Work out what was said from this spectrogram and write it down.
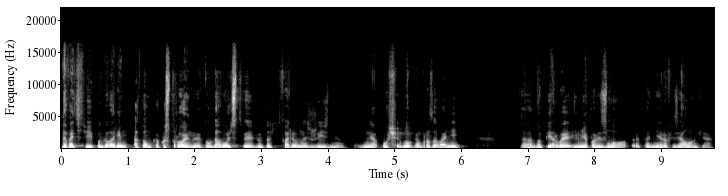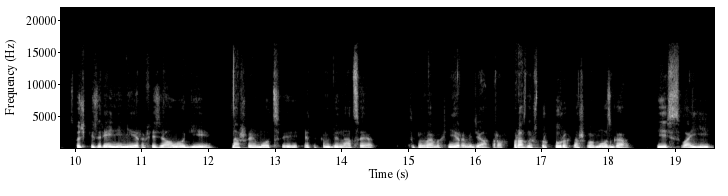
Давайте поговорим о том, как устроено это удовольствие или удовлетворенность жизнью. У меня очень много образований, э, но первое, и мне повезло, это нейрофизиология. С точки зрения нейрофизиологии, наши эмоции — это комбинация так называемых нейромедиаторов. В разных структурах нашего мозга есть свои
